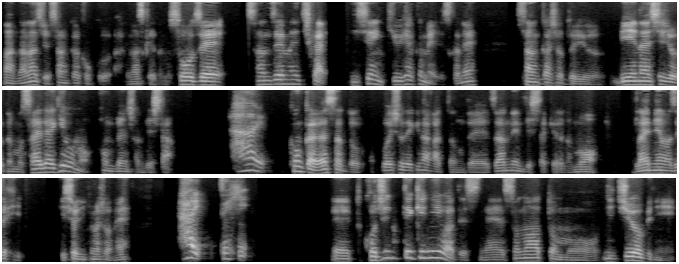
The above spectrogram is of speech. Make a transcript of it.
まあ、73カ国ありますけれども、総勢3000名近い、2900名ですかね、参加者という BNI 市場でも最大規模のコンベンションでした。はい。今回は安さんとご一緒できなかったので残念でしたけれども、来年はぜひ一緒に行きましょうね。はい。ぜひ。えーと個人的にはですね、その後も日曜日に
